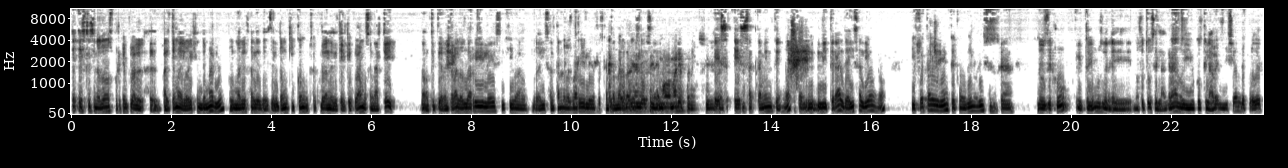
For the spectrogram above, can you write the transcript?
E- Es que si nos vamos, por ejemplo, al, al, al tema del origen de Mario, pues Mario sale desde el Donkey Kong, ¿se acuerdan del que, el que jugábamos en arcade? ¿No? Que te aventaba los barriles y que iba ahí saltando los barriles, rescatando a la no se llamaba Mario, pero sí. Es exactamente, ¿no? O sea, li- literal, de ahí salió, ¿no? Y fue bien que, como bien lo dices, o sea, nos dejó y tuvimos eh, nosotros el agrado y yo creo que la bendición de poder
